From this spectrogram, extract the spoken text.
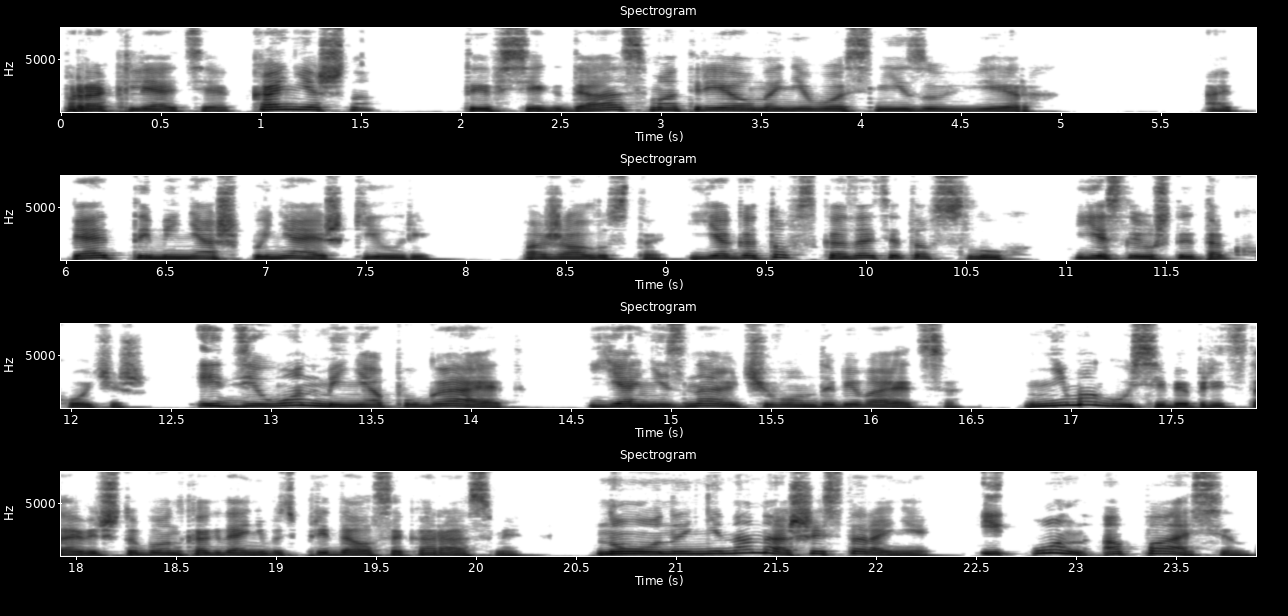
Проклятие! Конечно! Ты всегда смотрел на него снизу вверх. Опять ты меня шпыняешь, Килри. Пожалуйста, я готов сказать это вслух, если уж ты так хочешь. Эдион меня пугает. Я не знаю, чего он добивается. Не могу себе представить, чтобы он когда-нибудь предался Карасме. Но он и не на нашей стороне, и он опасен.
